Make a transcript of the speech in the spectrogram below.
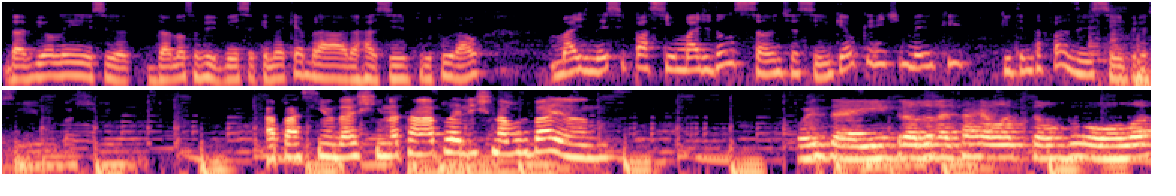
da violência, da nossa vivência aqui na quebrada, racismo estrutural, mas nesse passinho mais dançante, assim, que é o que a gente meio que, que tenta fazer sempre, assim. A passinho da China tá na playlist Novos Baianos. Pois é, e entrando nessa relação do Ola,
